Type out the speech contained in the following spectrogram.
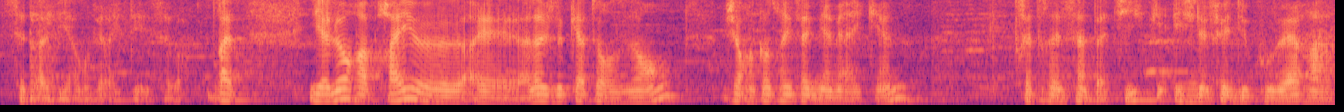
c'est pas bien en vérité, ça va. Bref. Et alors, après, euh, à l'âge de 14 ans, j'ai rencontré une famille américaine très très sympathique et je l'ai fait découvrir hein,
